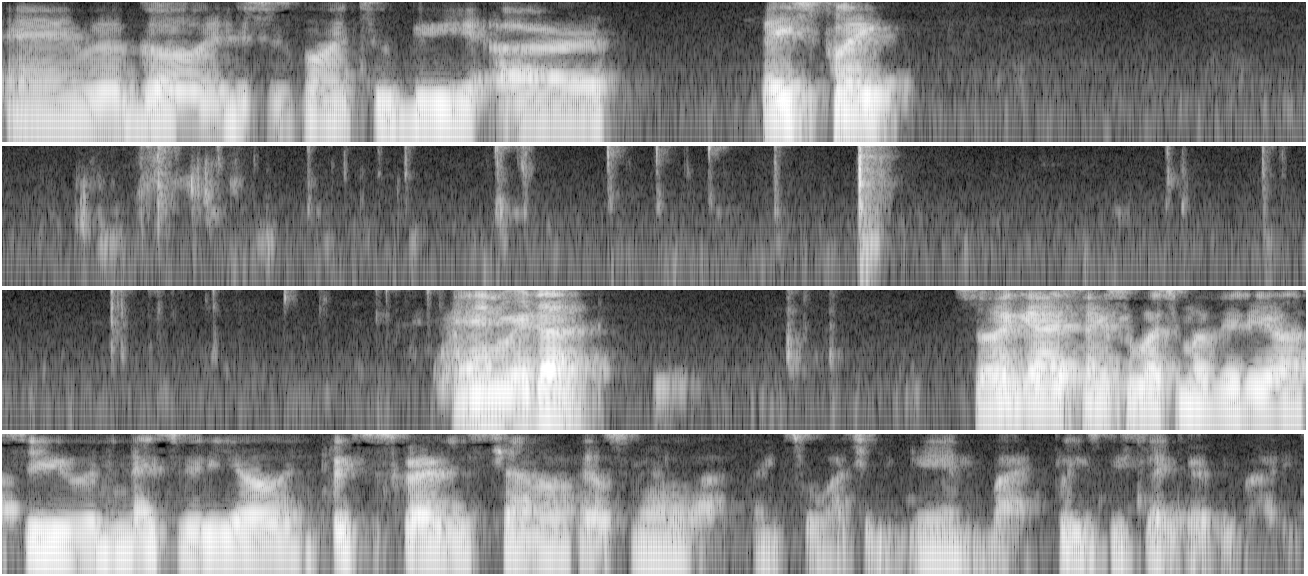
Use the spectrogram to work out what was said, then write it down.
and we'll go, and this is going to be our base plate. And we're done. So hey guys, thanks for watching my video. I'll see you in the next video and please subscribe to this channel. It helps me out a lot. Thanks for watching again and bye. Please be safe everybody.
